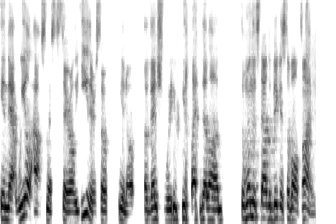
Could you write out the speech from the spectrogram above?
in that wheelhouse necessarily either. So you know, eventually we landed on the one that's now the biggest of all time.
